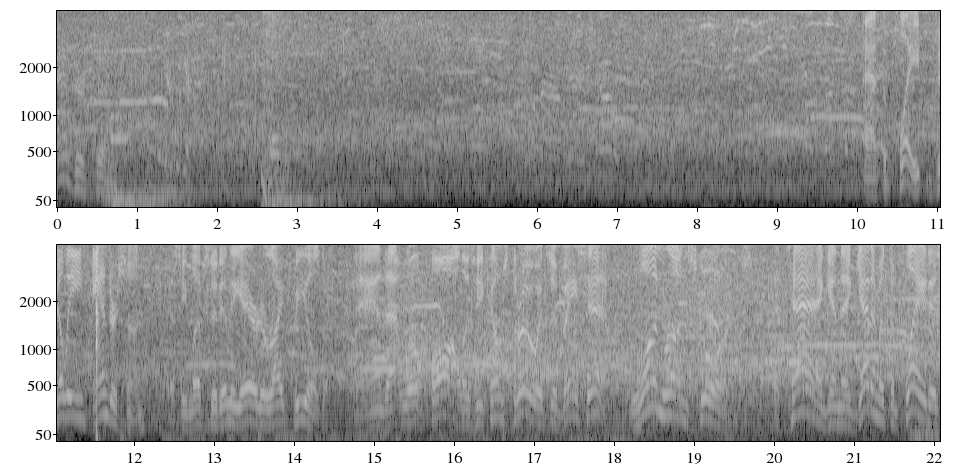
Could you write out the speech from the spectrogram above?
Anderson. At the plate, Billy Anderson as he lifts it in the air to right field. And that will fall as he comes through. It's a base hit. One run scores. Tag, and they get him at the plate as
